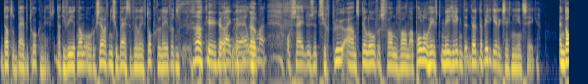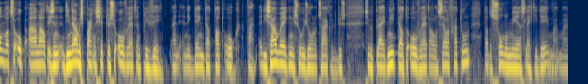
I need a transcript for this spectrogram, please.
dat erbij betrokken heeft. Dat die Vietnamoorlog zelf niet zo bijster veel heeft opgeleverd. Oké, ja. lijkt me helder. Maar of zij dus het surplus aan spillovers van, van Apollo heeft meegerekend, dat, dat weet ik eerlijk gezegd niet eens zeker. En dan wat ze ook aanhaalt is een dynamisch partnership tussen overheid en privé. En, en ik denk dat dat ook, die samenwerking is sowieso noodzakelijk. Dus ze bepleit niet dat de overheid alles zelf gaat doen. Dat is zonder meer een slecht idee. Maar, maar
